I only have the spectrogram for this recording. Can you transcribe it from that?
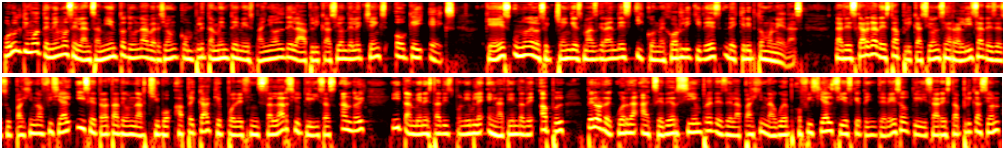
Por último, tenemos el lanzamiento de una versión completamente en español de la aplicación del exchange OKX, que es uno de los exchanges más grandes y con mejor liquidez de criptomonedas. La descarga de esta aplicación se realiza desde su página oficial y se trata de un archivo APK que puedes instalar si utilizas Android y también está disponible en la tienda de Apple, pero recuerda acceder siempre desde la página web oficial si es que te interesa utilizar esta aplicación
